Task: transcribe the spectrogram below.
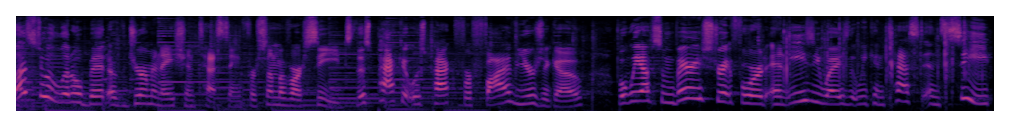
Let's do a little bit of germination testing for some of our seeds. This packet was packed for five years ago, but we have some very straightforward and easy ways that we can test and see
